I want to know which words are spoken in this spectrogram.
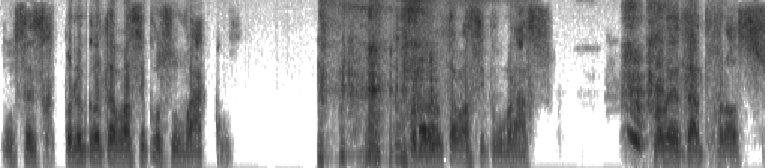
não sei se reparou que ele estava assim com o sovaco. Reparou, não estava assim com o braço. Falei de etade de Frozes.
